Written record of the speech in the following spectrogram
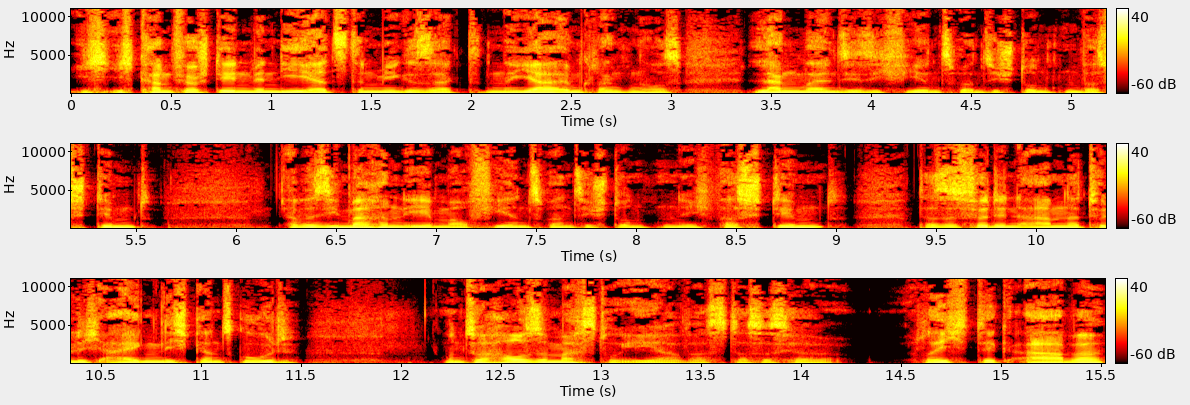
ich, ich kann verstehen, wenn die Ärztin mir gesagt hat, na ja, im Krankenhaus langweilen sie sich 24 Stunden, was stimmt. Aber sie machen eben auch 24 Stunden nicht, was stimmt. Das ist für den Arm natürlich eigentlich ganz gut. Und zu Hause machst du eher was. Das ist ja richtig. Aber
